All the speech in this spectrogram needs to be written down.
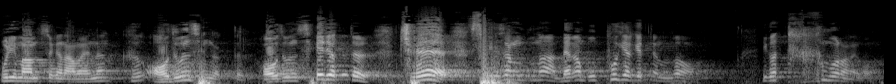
우리 마음속에 남아있는 그 어두운 생각들, 어두운 세력들, 죄, 세상 문화, 내가 못 포기하겠다는 거, 이거 다 몰아내고,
